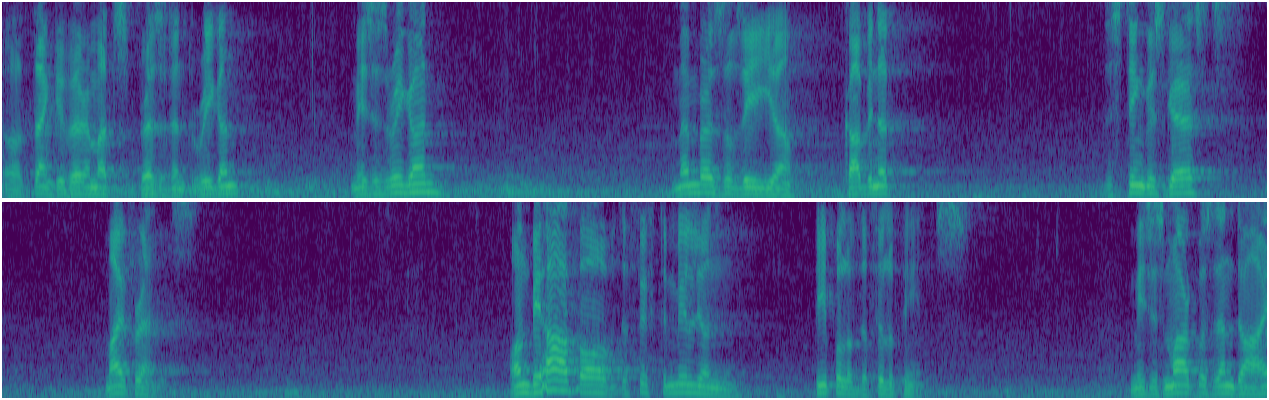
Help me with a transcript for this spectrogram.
Uh, thank you very much, President Reagan. Mrs. Reagan, members of the uh, Cabinet, distinguished guests, my friends. On behalf of the 50 million people of the Philippines, Mrs. Marcos and I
